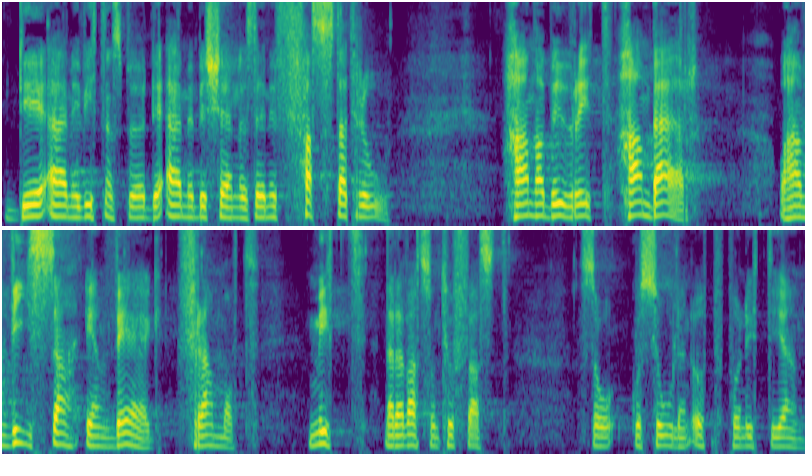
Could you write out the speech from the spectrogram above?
Det är med vittnesbörd, det är med bekännelse, det är med fasta tro. Han har burit, han bär och han visar en väg framåt. Mitt när det har varit som tuffast så går solen upp på nytt igen.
